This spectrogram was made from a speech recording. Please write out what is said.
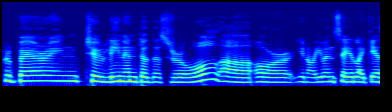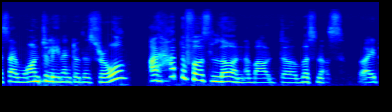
preparing to lean into this role, uh, or you know, even say like, yes, I want to lean into this role. I had to first learn about the business, right?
